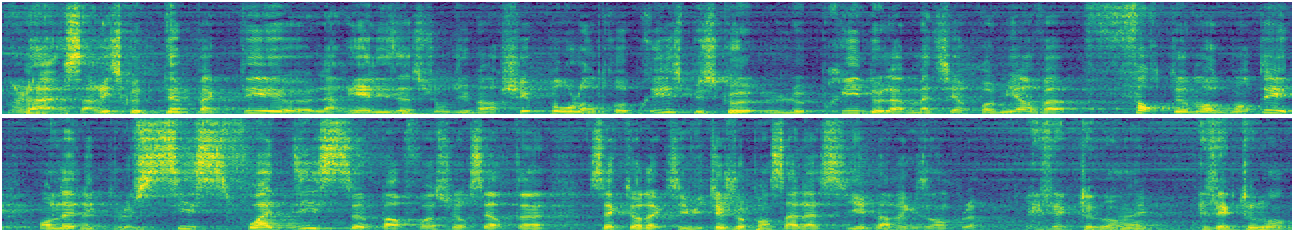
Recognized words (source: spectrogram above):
voilà. ça risque d'impacter euh, la réalisation du marché pour l'entreprise, puisque le prix de la matière première va fortement augmenter. On a des plus 6 fois 10 parfois sur certains secteurs d'activité. Je pense à l'acier, par exemple. Exactement. Exactement.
